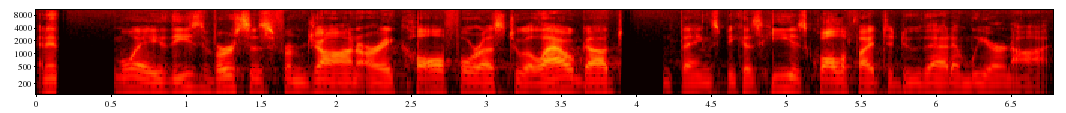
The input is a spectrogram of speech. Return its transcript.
And in the same way, these verses from John are a call for us to allow God to do things because He is qualified to do that and we are not.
